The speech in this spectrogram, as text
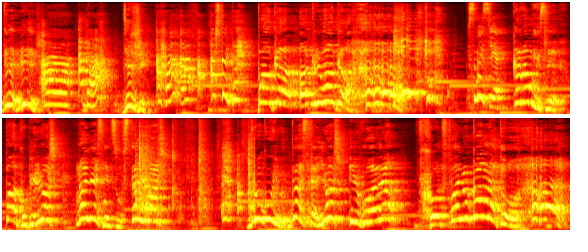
дверь, видишь? А, ага. Держи. Ага, а, а, а что это? Палка-открывалка. В смысле? Коромысли. Палку берешь, на лестницу встаешь, другую достаешь и вуаля, вход в твою комнату. А.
